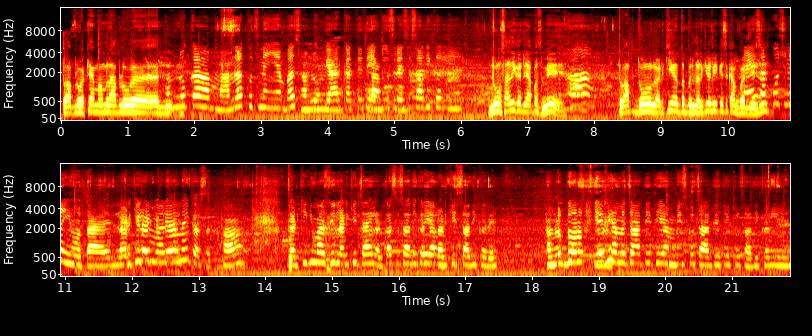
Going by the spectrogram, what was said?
तो आप लोग का क्या मामला? आप लोग हम लोग का मामला कुछ नहीं है बस हम लोग प्यार करते थे एक दूसरे से शादी कर लिए दोनों शादी कर लिया आपस में? हाँ। तो आप दोनों लड़की हैं तो लड़की लड़की कैसे काम कर लिए ऐसा कुछ नहीं होता है लड़की लड़की प्यार नहीं कर सकती। हाँ। लड़की की मर्ज़ी लड़की चाहे लड़का से शादी करे या लड़की से शादी करे। हम लोग दोनों ये भी हमें चाहती थी हम भी इसको चाहते थे तो शादी कर लिए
